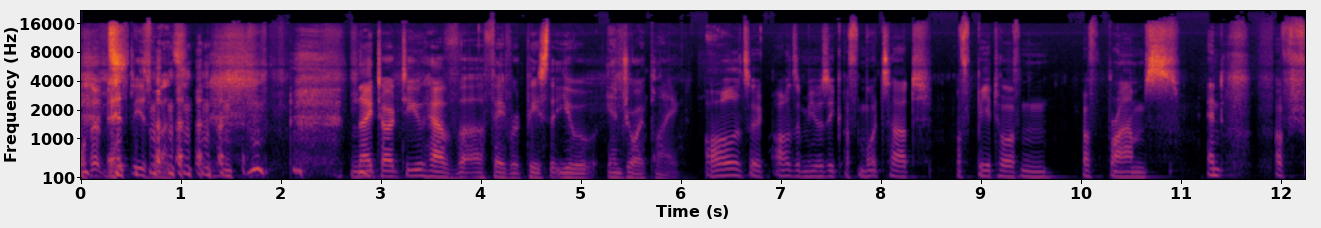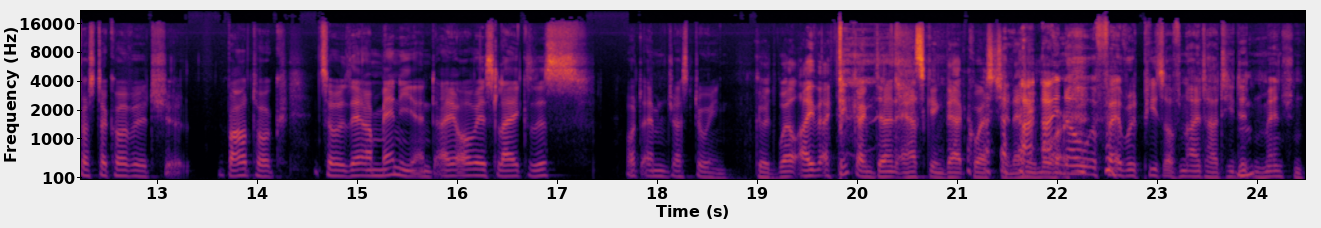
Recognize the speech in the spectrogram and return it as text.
At least once. Neithard, do you have a favorite piece that you enjoy playing? all the all the music of Mozart, of Beethoven, of Brahms, and of Shostakovich, uh, Bartok. So there are many, and I always like this. What I'm just doing. Good. Well, I, I think I'm done asking that question anymore. I know a favorite piece of Neithard he didn't mention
